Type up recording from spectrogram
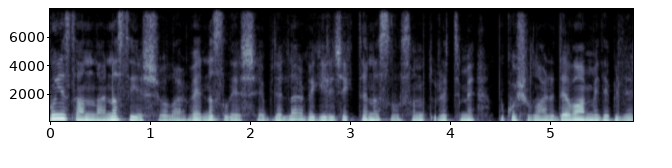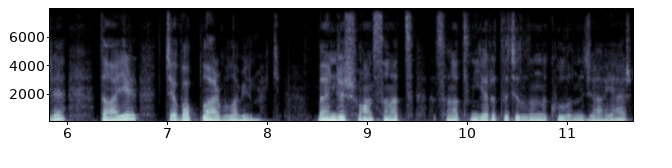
Bu insanlar nasıl yaşıyorlar ve nasıl yaşayabilirler ve gelecekte nasıl sanat üretimi bu koşullarda devam edebilir dair cevaplar bulabilmek. Bence şu an sanat sanatın yaratıcılığını kullanacağı yer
